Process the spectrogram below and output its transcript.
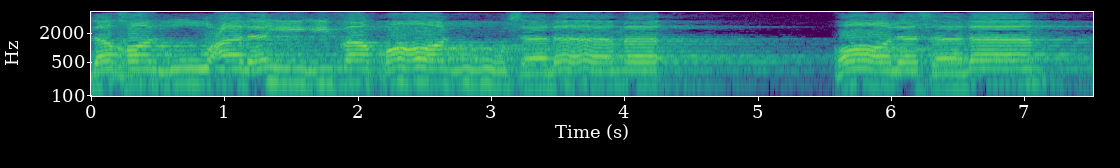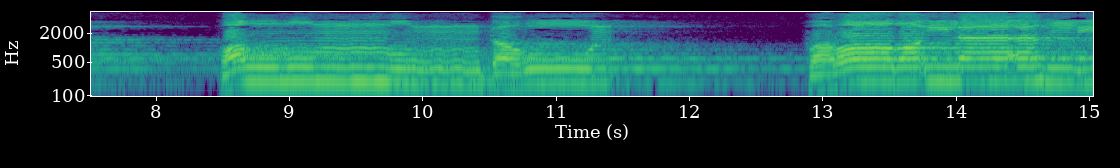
دخلوا عليه فقالوا سلاما. قال سلام قوم منكرون. فراغ إلى أهله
